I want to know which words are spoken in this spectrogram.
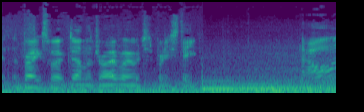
Uh, the brakes work down the driveway, which is pretty steep. Power?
